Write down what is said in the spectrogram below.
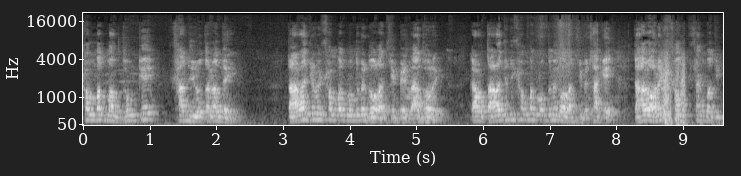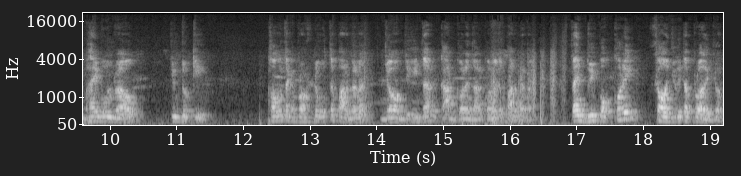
সংবাদ মাধ্যমকে স্বাধীনতাটা দেয়। তারা যেন সংবাদ মাধ্যমে গলা চেপে না ধরে। কারণ তারা যদি সংবাদ মাধ্যমে গলা চেপে থাকে, তাহলে অনেক সব সাংবাদিক ভাই বোনরাও কিন্তু কি ক্ষমতাকে প্রশ্ন করতে পারবে না, জবাবদিহিতার কাঠ করে দাঁড় করাতে পারবে না। তাই দুই পক্ষেরই সহযোগিতা প্রয়োজন।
